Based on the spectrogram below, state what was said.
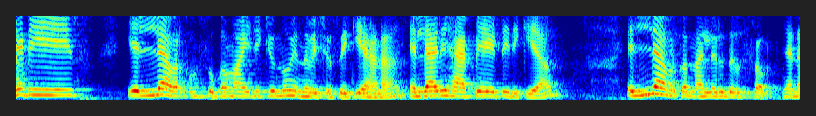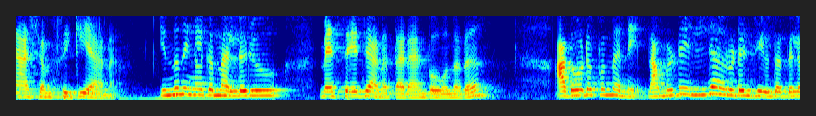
ഹായ് ഡീസ് എല്ലാവർക്കും സുഖമായിരിക്കുന്നു എന്ന് വിശ്വസിക്കുകയാണ്. എല്ലാവരും ഹാപ്പി ആയിട്ടിരിക്കുക. എല്ലാവർക്കും നല്ലൊരു ദിവസം ഞാൻ ആശംസിക്കുകയാണ്. ഇന്ന് നിങ്ങൾക്ക് നല്ലൊരു മെസ്സേജാണ് തരാൻ പോകുന്നത്. അതോടൊപ്പം തന്നെ നമ്മളുടെ എല്ലാവരുടെയും ജീവിതത്തിൽ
